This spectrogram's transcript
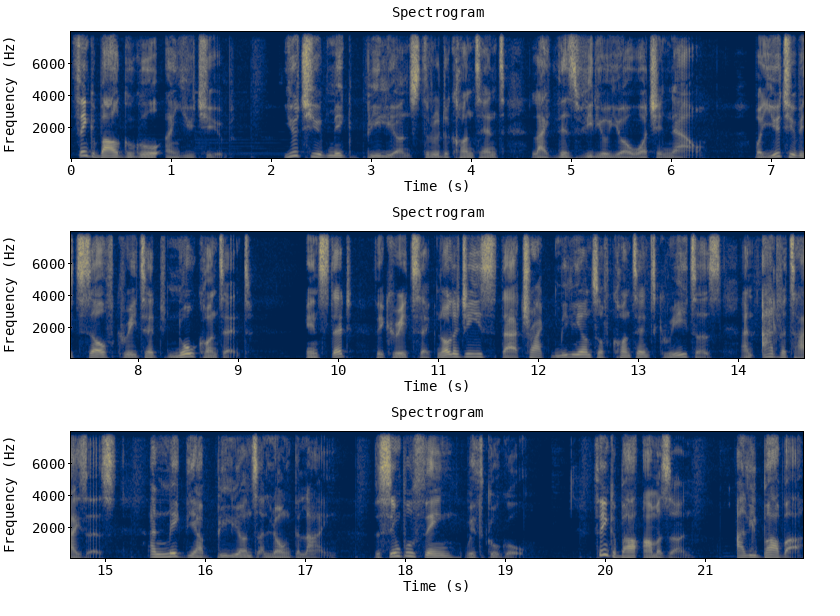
Think about Google and YouTube. YouTube make billions through the content like this video you are watching now. But YouTube itself created no content. Instead, they create technologies that attract millions of content creators and advertisers and make their billions along the line. The simple thing with Google. Think about Amazon, Alibaba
